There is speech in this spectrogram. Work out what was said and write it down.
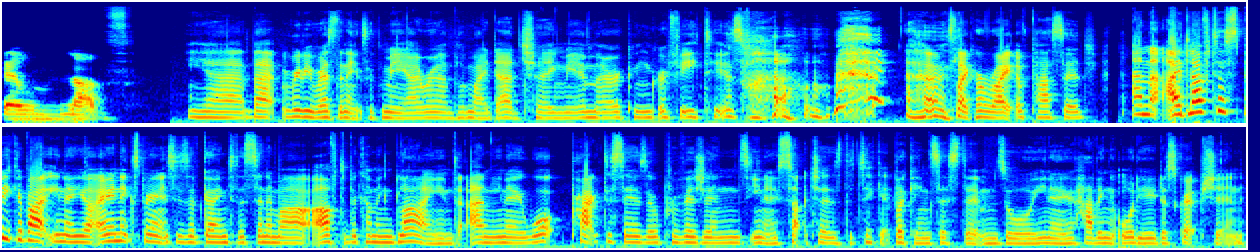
film love. Yeah, that really resonates with me. I remember my dad showing me American graffiti as well. Um, it's like a rite of passage. And I'd love to speak about, you know, your own experiences of going to the cinema after becoming blind and, you know, what practices or provisions, you know, such as the ticket booking systems or, you know, having audio description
